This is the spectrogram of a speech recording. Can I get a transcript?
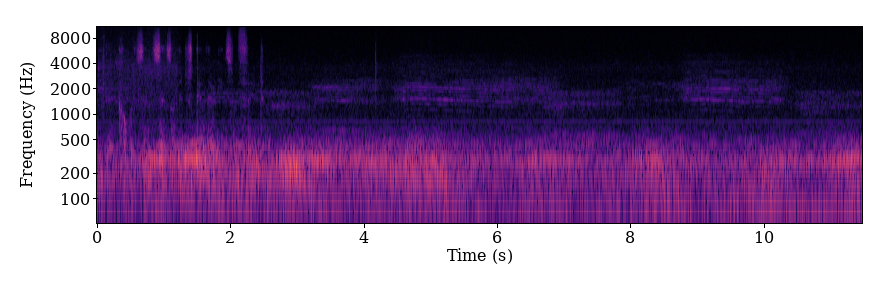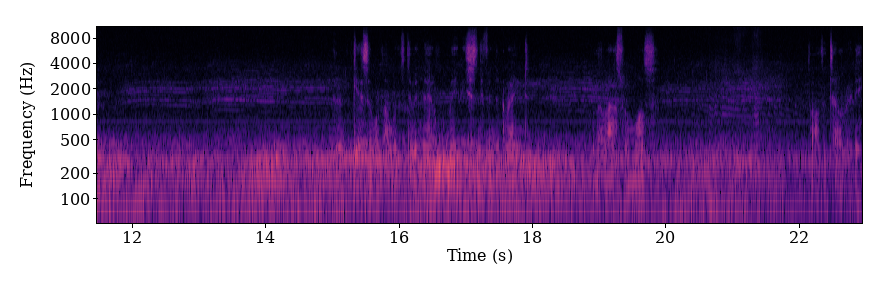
Even common sense says I can just go there and eat some food. Guess at what that one's doing now. Maybe sniffing the ground. What that last one was. To tell really.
